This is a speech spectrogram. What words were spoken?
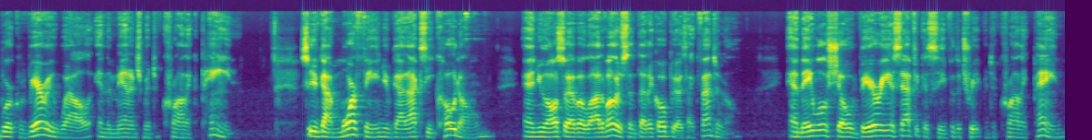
work very well in the management of chronic pain. So you've got morphine, you've got oxycodone, and you also have a lot of other synthetic opioids like fentanyl. And they will show various efficacy for the treatment of chronic pain.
